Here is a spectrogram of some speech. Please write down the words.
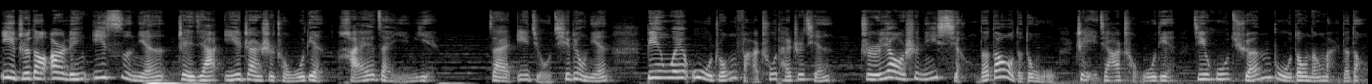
一直到二零一四年，这家一站式宠物店还在营业。在一九七六年濒危物种法出台之前，只要是你想得到的动物，这家宠物店几乎全部都能买得到。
